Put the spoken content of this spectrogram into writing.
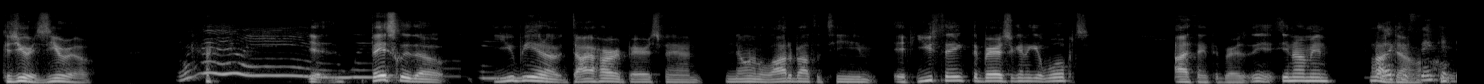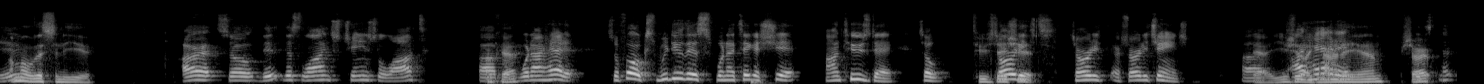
because you're a zero. Yeah, basically, though, You being a diehard Bears fan, knowing a lot about the team, if you think the Bears are gonna get whooped, I think the Bears. You know what I mean? I'm I like down. thinking, I'm, dude. I'm gonna listen to you. All right, so th- this line's changed a lot. Uh, Okay. when I had it, so folks, we do this when I take a shit on Tuesday. So Tuesday already- shits. it's already it's already changed. Uh, Yeah, usually I like 9 a.m. sharp. It's,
